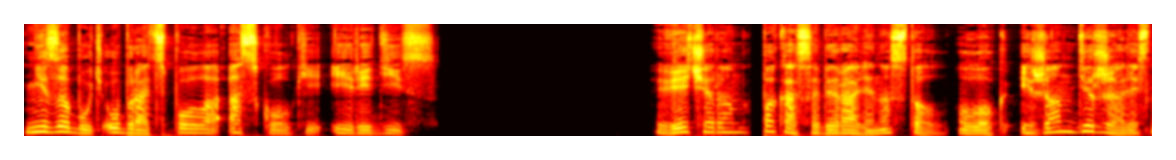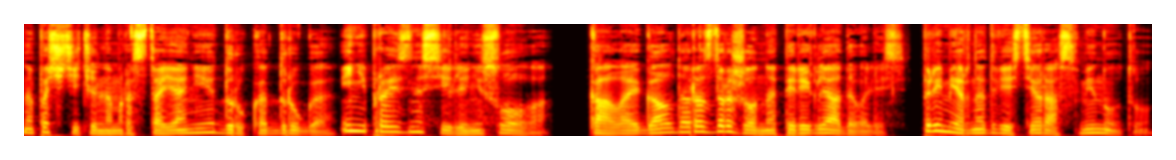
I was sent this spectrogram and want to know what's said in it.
не забудь убрать с пола осколки и редис. Вечером, пока собирали на стол, Лок и Жан держались на почтительном расстоянии друг от друга и не произносили ни слова. Кала и Галда раздраженно переглядывались, примерно 200 раз в минуту,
